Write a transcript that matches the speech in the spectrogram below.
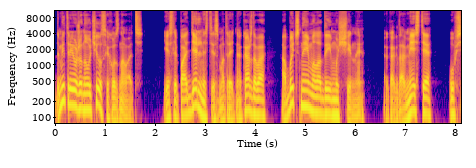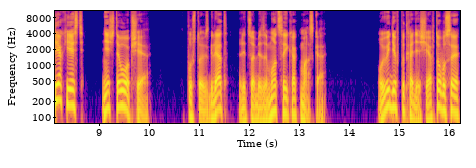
Дмитрий уже научился их узнавать. Если по отдельности смотреть на каждого, обычные молодые мужчины, а когда вместе, у всех есть нечто общее. Пустой взгляд, лицо без эмоций, как маска. Увидев подходящие автобусы,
